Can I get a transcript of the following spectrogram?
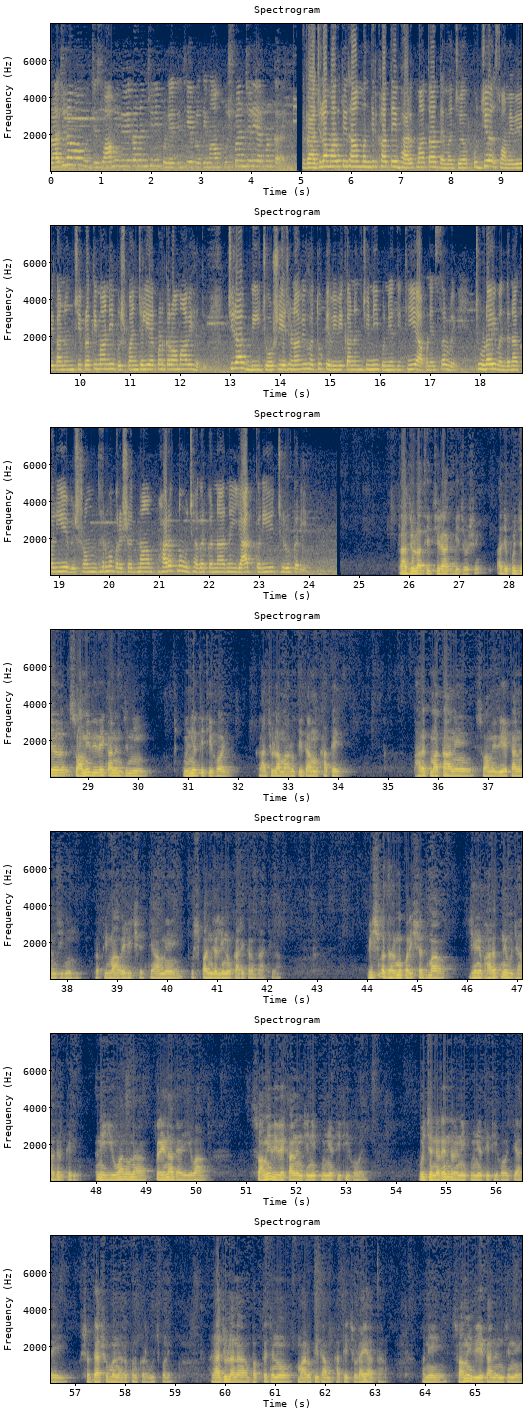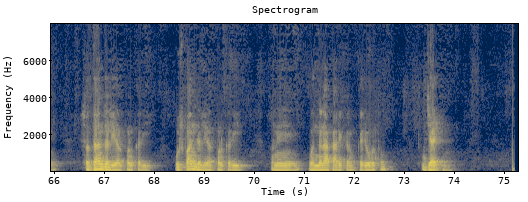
રાજુલામાં પૂજ્ય સ્વામી વિવેકાનંદજીની પુણ્યતિથિએ પ્રતિમા પુષ્પાંજલિ અર્પણ કરાઈ. રાજુલા મારુતિધામ મંદિર ખાતે ભારત માતા તેમજ પૂજ્ય સ્વામી વિવેકાનંદજી પ્રતિમાને પુષ્પાંજલિ અર્પણ કરવામાં આવી હતી. ચિરાગ બી જોશીએ જણાવ્યું હતું કે વિવેકાનંદજીની પુણ્યતિથિએ આપણે સર્વે જોડાઈ વંદના કરીએ વિશ્રમ ધર્મ પરિષદના ભારતનો ઉજાગર કરનારને યાદ કરીએ જરૂર કરીએ. રાજુલાથી ચિરાગ બી જોશી. આજે પૂજ્ય સ્વામી વિવેકાનંદની પુણ્યતિથિ હોય, રાજુલા મારુતિધામ ખાતે ભારત માતા અને સ્વામી વિવેકાનંદજીની પ્રતિમા આવેલી છે. ત્યાં અમે પુષ્પાંજલિનો કાર્યક્રમ રાખેલા. વિશ્વ ધર્મ પરિષદમાં જેણે ભારતને ઉજાગર કર્યું અને યુવાનોના પ્રેરણાદાયી એવા સ્વામી વિવેકાનંદજીની પુણ્યતિથિ હોય, પૂજ્ય નરેન્દ્રની પુણ્યતિથિ હોય, ત્યારે શ્રદ્ધાસુમન અર્પણ કરવું જ પડે. રાજુલાના ભક્તજનો મારુતિધામ ખાતે જોડાયા હતા અને સ્વામી વિવેકાનંદજીને શ્રદ્ધાંજલિ અર્પણ કરી, પુષ્પાંજલિ અર્પણ કરી અને વંદના કાર્યક્રમ કર્યો હતો. જય હિન્દ.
